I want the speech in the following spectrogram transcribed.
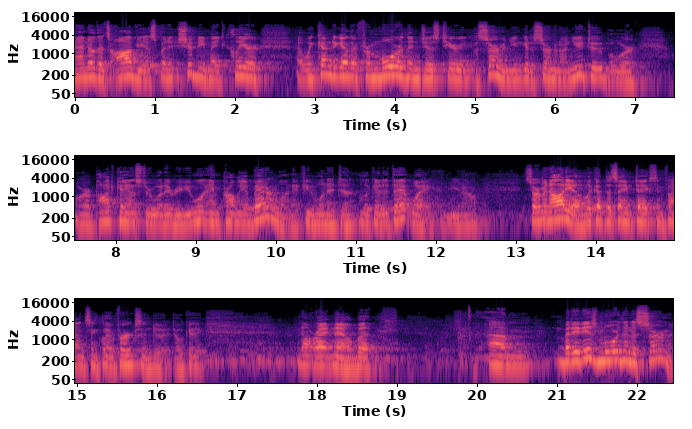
I know that's obvious, but it should be made clear. Uh, we come together for more than just hearing a sermon. You can get a sermon on YouTube or, or a podcast or whatever you want, and probably a better one if you wanted to look at it that way, you know. SermonAudio, look up the same text and find Sinclair Ferguson, do it, okay? Not right now, but um, but it is more than a sermon.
